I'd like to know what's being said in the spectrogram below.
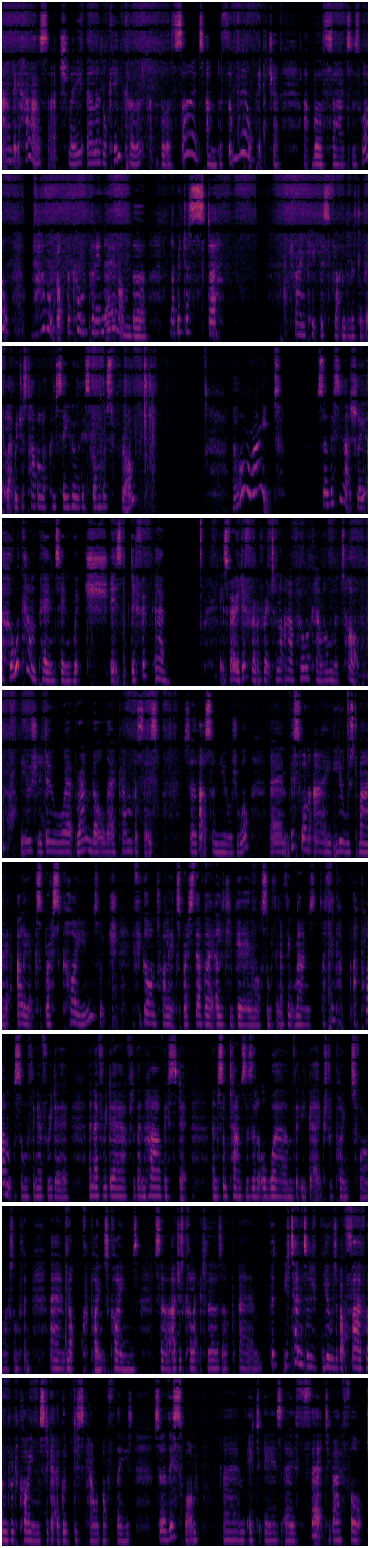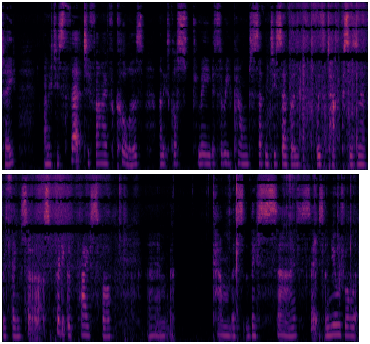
And it has actually a little key code at both sides and a thumbnail picture at both sides as well. We haven't got the company name on there. Let me just uh, try and keep this flattened a little bit. Let me just have a look and see who this one was from. All right. So this is actually a Huacan painting, which is different. Um, it's very different for it to not have Huacan on the top. They usually do uh, brand all their canvases, so that's unusual. Um, this one I used my AliExpress coins, which if you go onto AliExpress, they have like a little game or something. I think mine's, I think I, I plant something every day and every day to then harvest it. And sometimes there's a little worm that you get extra points for or something. Um, not points, coins. So I just collect those up. Um, the, you tend to use about 500 coins to get a good discount off these. So this one, um, it is a 30 by 40 and it is 35 colours and it's cost me £3.77 with taxes and everything. So that's a pretty good price for um, a canvas this size. So it's unusual that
